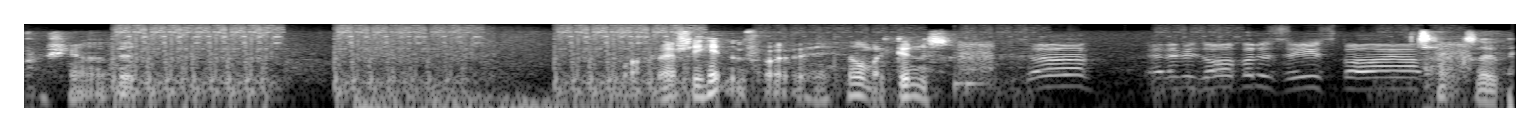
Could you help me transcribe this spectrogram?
Push out a bit. Can actually hit them from over here. Oh my goodness. Sir. Tank's OP.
